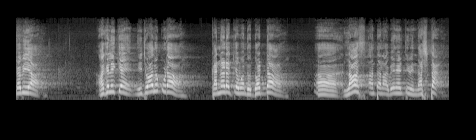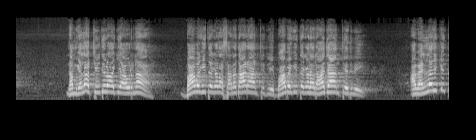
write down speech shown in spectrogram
ಕವಿಯ ಅಗಲಿಕೆ ನಿಜವಾಗ್ಲೂ ಕೂಡ ಕನ್ನಡಕ್ಕೆ ಒಂದು ದೊಡ್ಡ ಲಾಸ್ ಅಂತ ನಾವೇನು ಹೇಳ್ತೀವಿ, ನಷ್ಟ. ನಮಗೆಲ್ಲ ತಿಳಿದಿರೋ ಹಾಗೆ ಅವ್ರನ್ನ ಭಾವಗೀತೆಗಳ ಸರದಾರ ಅಂತಿದ್ವಿ, ಭಾವಗೀತೆಗಳ ರಾಜ ಅಂತಿದ್ವಿ. ಅವೆಲ್ಲದಕ್ಕಿಂತ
